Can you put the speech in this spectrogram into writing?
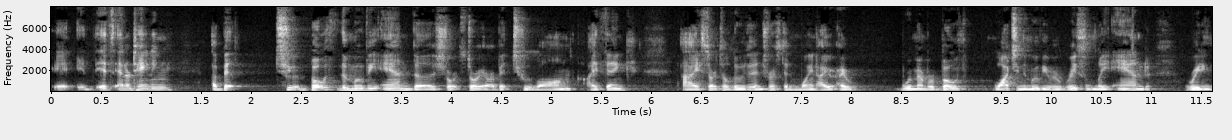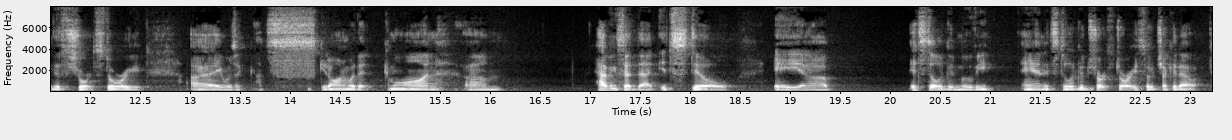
it, it's entertaining a bit. Too, both the movie and the short story are a bit too long. I think I start to lose interest in Wayne. I, I remember both watching the movie recently and reading this short story. I was like, let's get on with it. Come on. Um, having said that, it's still a uh, it's still a good movie and it's still a good short story. So check it out.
